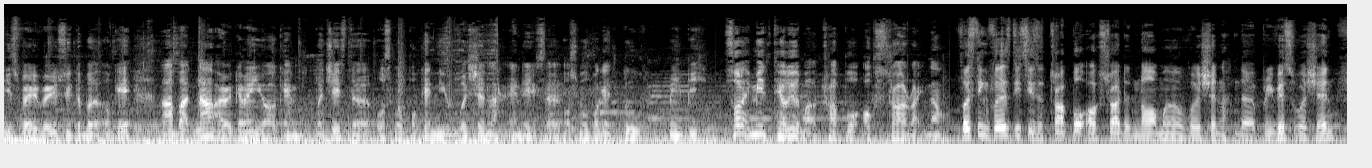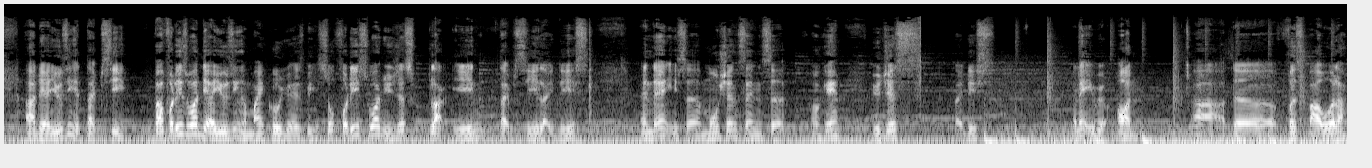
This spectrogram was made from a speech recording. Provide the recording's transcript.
It's very very suitable. Okay. Uh, but now I recommend you all can purchase the Osmo Pocket new version lah. And there is a Osmo Pocket 2 maybe. So let me tell you about Trapo Oxtra right now. First thing first, this is a Trapo Oxtra, the normal version, the previous version. Uh, they are using a Type C. But for this one, they are using a micro USB. So for this one, you just plug in Type C like this, and then it's a motion sensor. Okay, you just like this, and then it will on uh, the first power lah,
